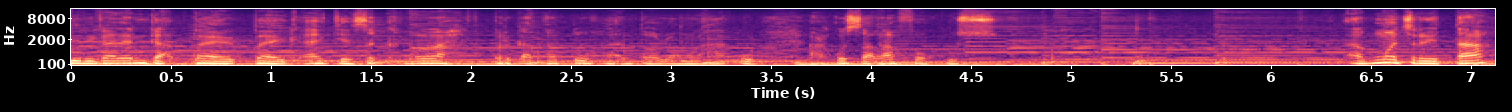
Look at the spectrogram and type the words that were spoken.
diri kalian nggak baik-baik aja segeralah berkata Tuhan tolonglah aku aku salah fokus aku mau cerita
